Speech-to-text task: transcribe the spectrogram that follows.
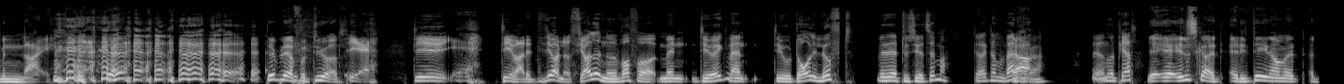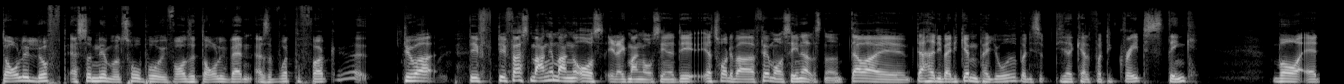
men nej. det bliver for dyrt. Ja, det, ja, det var det. Det var noget fjollet noget. Hvorfor? Men det er jo ikke vand. Det er jo dårlig luft, ved det, at du siger til mig. Det er ikke noget med vand Ja. at gøre. Det er noget pjat. Jeg, jeg elsker, at, at ideen om, at, at dårlig luft er så nem at tro på i forhold til dårlig vand. Altså, what the fuck? Det var det, det er først mange, mange år, eller ikke mange år senere, det, jeg tror, det var fem år senere eller sådan noget. Der, var, øh, der havde de været igennem en periode, hvor de, de havde kaldt for The Great Stink, hvor at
